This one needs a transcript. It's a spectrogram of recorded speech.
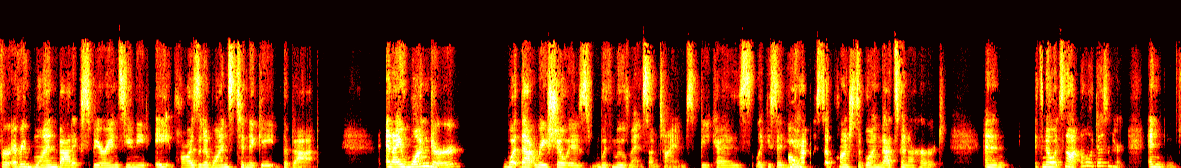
for every one bad experience, you need eight positive ones to negate the bad. And I wonder what that ratio is with movement sometimes because like you said you oh. have the subconscious of going that's going to hurt and It's no, it's not. Oh, it doesn't hurt. And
